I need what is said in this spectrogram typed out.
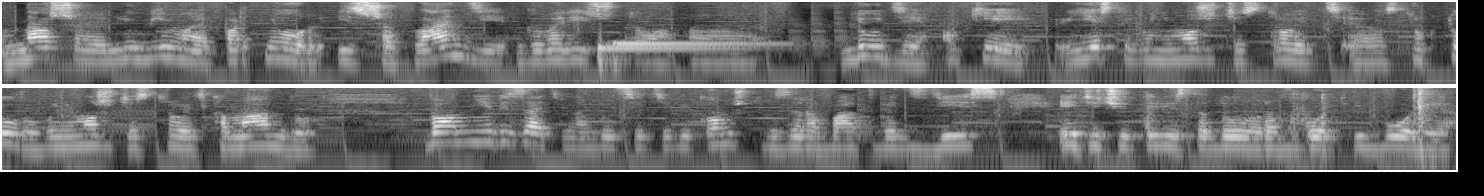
наша любимая партнер из Шотландии, говорит, что люди, окей, если вы не можете строить структуру, вы не можете строить команду, вам не обязательно быть сетевиком, чтобы зарабатывать здесь эти 400 долларов в год и более.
